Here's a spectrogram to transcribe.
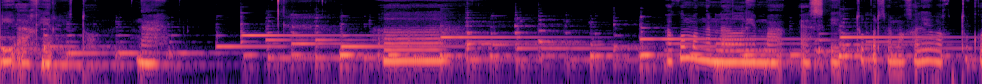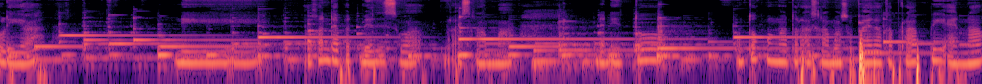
di akhir itu. Nah uh, aku mengenal 5S itu pertama kali waktu kuliah di akan dapat beasiswa berasrama. Dan itu untuk mengatur asrama supaya tetap rapi enak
